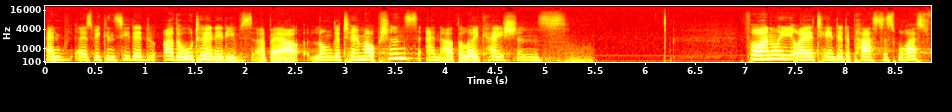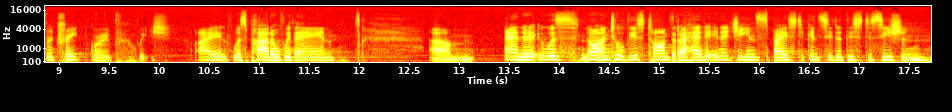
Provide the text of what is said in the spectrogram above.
And as we considered other alternatives about longer term options and other locations. Finally, I attended a pastor's wife's retreat group, which I was part of with Anne. Um, and it was not until this time that I had energy and space to consider this decision.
